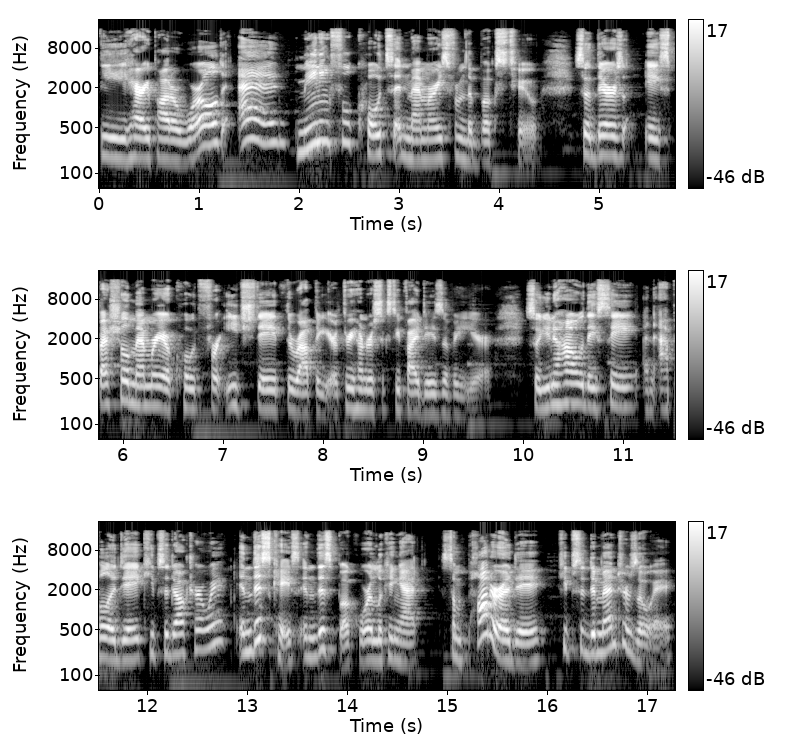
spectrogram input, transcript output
the Harry Potter world and meaningful quotes and memories from the books too. So there's a special memory or quote for each day throughout the year, 365 days of a year. So you know how they say an apple a day keeps a doctor away? In this case, in this book, we're looking at some Potter a day keeps the Dementors away.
